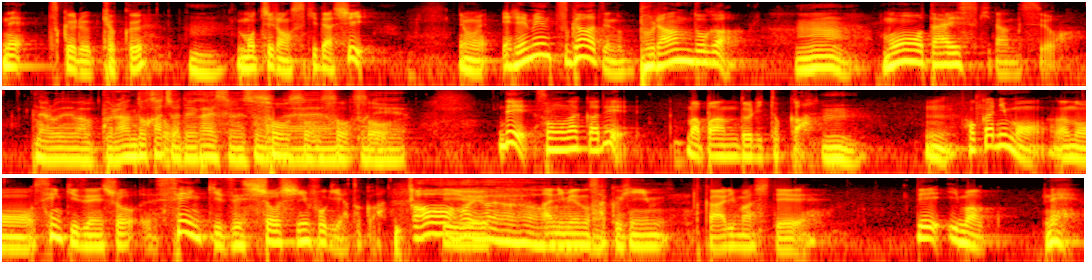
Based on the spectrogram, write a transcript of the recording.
ね作る曲うん。もちろん好きだしでもエレメンツガーデンのブランドがうん。もう大好きなんですよ。なるほどブランド価値はでかいですよねそう。そうそうそう本でその中で、まあ、バンドリとかうんうん、他にもあの戦記全勝戦記絶唱シンフォギアとかっていいうはいはいはいアニメの作品がありまして。で今ね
